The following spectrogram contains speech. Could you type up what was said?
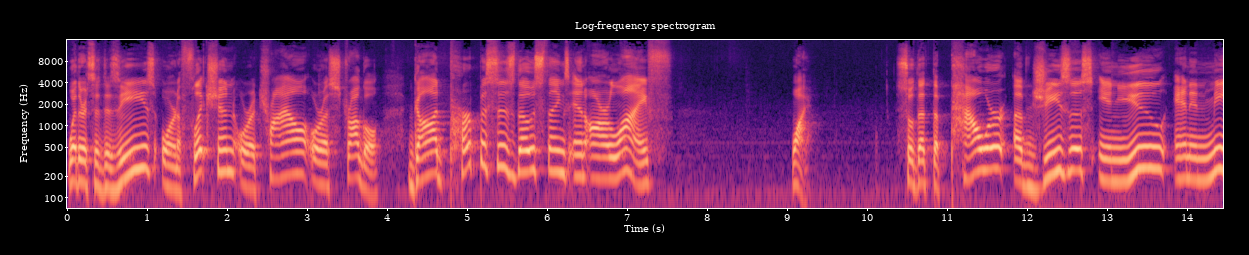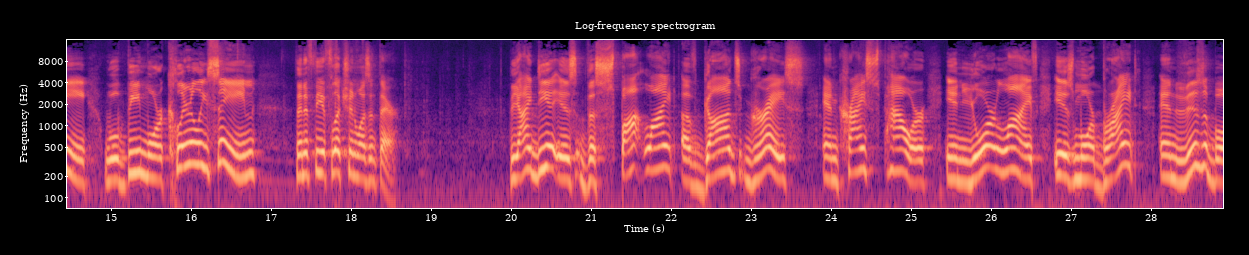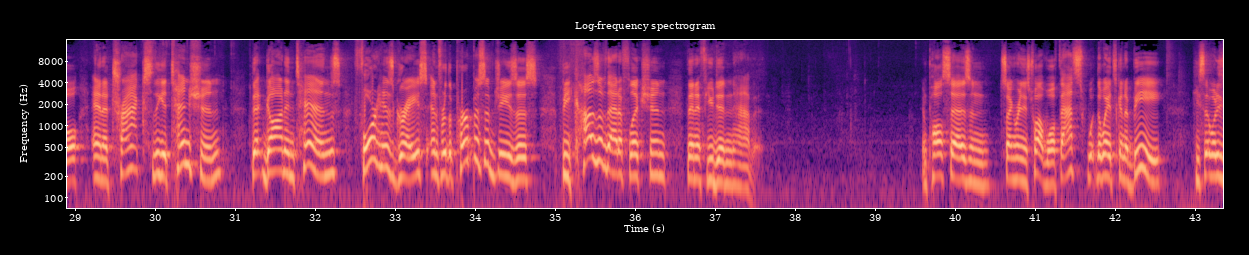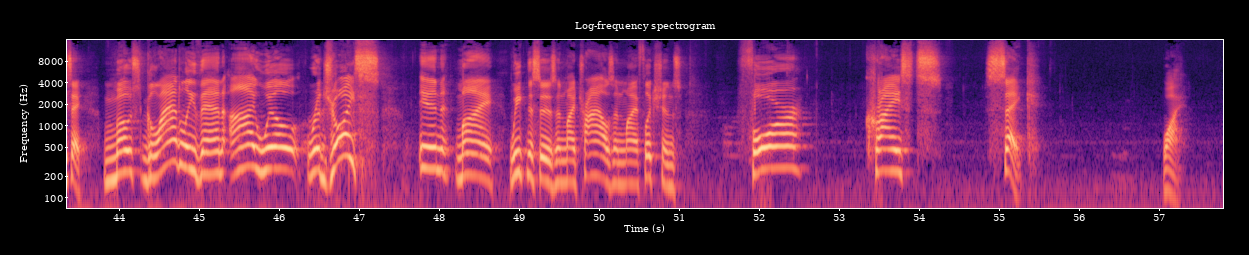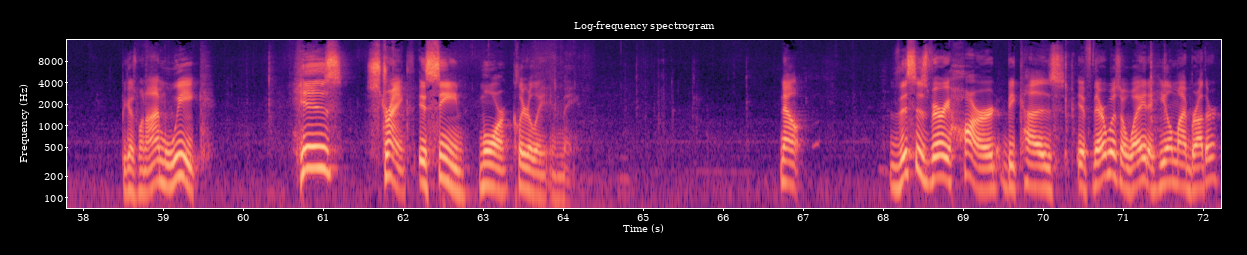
Whether it's a disease or an affliction or a trial or a struggle, God purposes those things in our life. Why? So that the power of Jesus in you and in me will be more clearly seen than if the affliction wasn't there. The idea is the spotlight of God's grace and Christ's power in your life is more bright and visible and attracts the attention that God intends for His grace and for the purpose of Jesus because of that affliction than if you didn't have it. And Paul says in 2 Corinthians 12, well, if that's the way it's going to be, he said, what does he say? Most gladly then I will rejoice in my weaknesses and my trials and my afflictions for Christ's sake. Why? Because when I'm weak, His strength is seen more clearly in me. Now, this is very hard because if there was a way to heal my brother,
